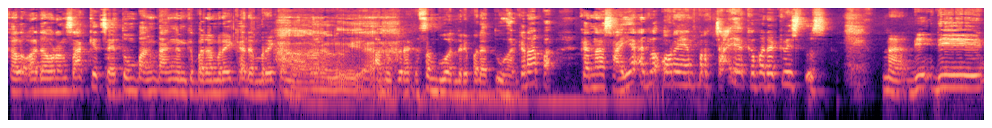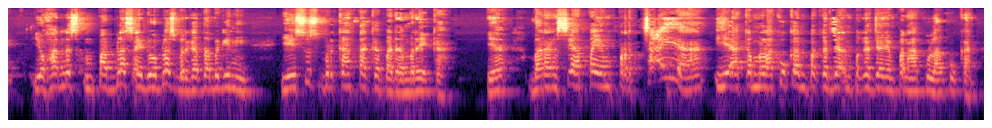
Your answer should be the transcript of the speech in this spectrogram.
kalau ada orang sakit saya tumpang tangan kepada mereka dan mereka mengalami anugerah kesembuhan daripada Tuhan. Kenapa? Karena saya adalah orang yang percaya kepada Kristus. Nah, di di Yohanes 14 ayat 12 berkata begini, Yesus berkata kepada mereka, ya barang siapa yang percaya ia akan melakukan pekerjaan-pekerjaan yang pernah aku lakukan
